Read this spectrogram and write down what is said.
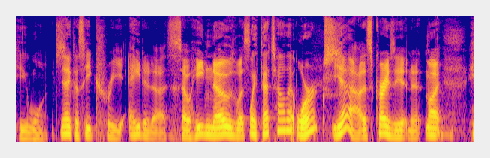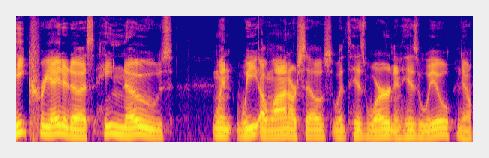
He wants. Yeah, because he created us. So he knows what's Wait, that's how that works? Yeah, it's crazy, isn't it? Like he created us. He knows when we align ourselves with His Word and His will, Yeah.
